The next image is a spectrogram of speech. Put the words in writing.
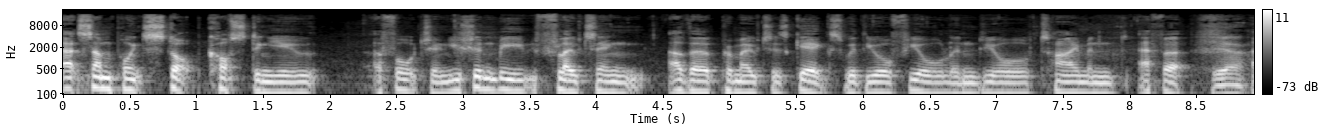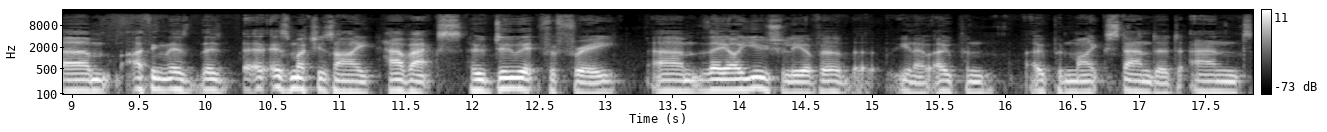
at some point stop costing you a fortune. You shouldn't be floating other promoters' gigs with your fuel and your time and effort. Yeah. Um, I think there's, there's as much as I have acts who do it for free, um, they are usually of a you know open open mic standard and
